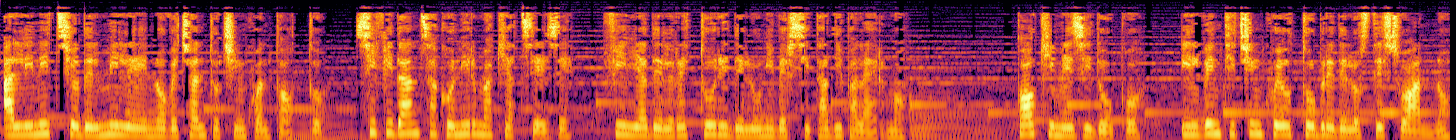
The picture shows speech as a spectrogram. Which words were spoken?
All'inizio del 1958 si fidanza con Irma Chiazzese, figlia del rettore dell'Università di Palermo. Pochi mesi dopo, il 25 ottobre dello stesso anno,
